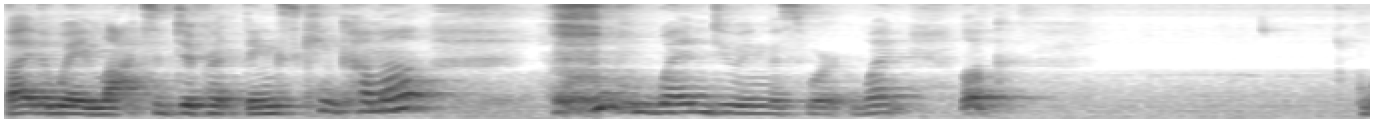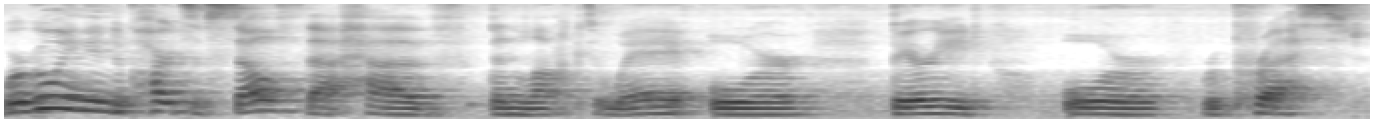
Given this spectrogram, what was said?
by the way, lots of different things can come up when doing this work. When look, we're going into parts of self that have been locked away or buried or repressed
